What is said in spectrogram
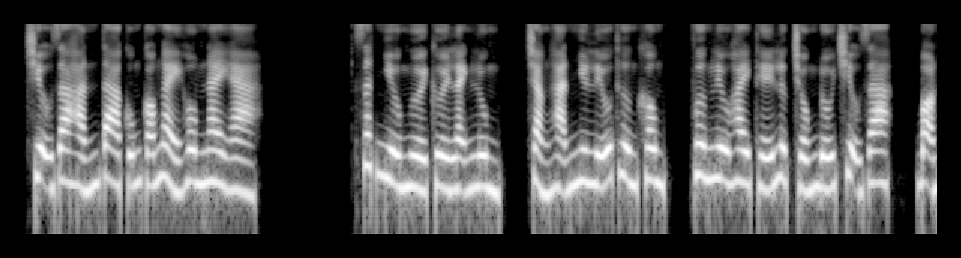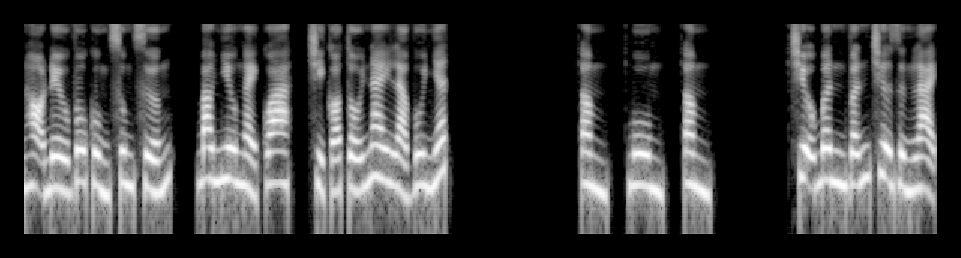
Triệu gia hắn ta cũng có ngày hôm nay à? Rất nhiều người cười lạnh lùng, chẳng hạn như liễu thương không, vương liêu hay thế lực chống đối triệu gia, bọn họ đều vô cùng sung sướng, bao nhiêu ngày qua, chỉ có tối nay là vui nhất. ầm, um, bùm, ầm. Um. Triệu Bân vẫn chưa dừng lại,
